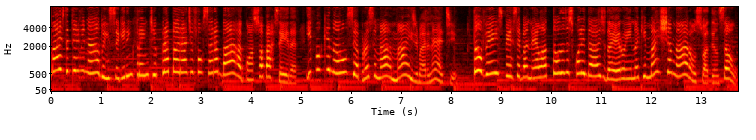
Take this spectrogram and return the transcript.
mais determinado em seguir em frente para parar de forçar a barra com a sua parceira. E por que não se aproximar mais de Marinette? Talvez perceba nela todas as qualidades da heroína que mais chamaram sua atenção.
